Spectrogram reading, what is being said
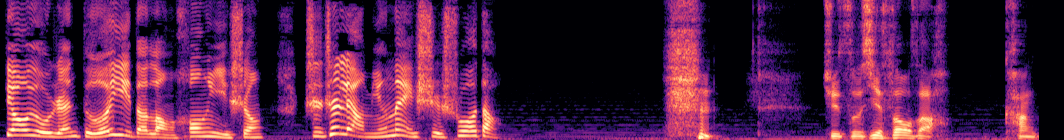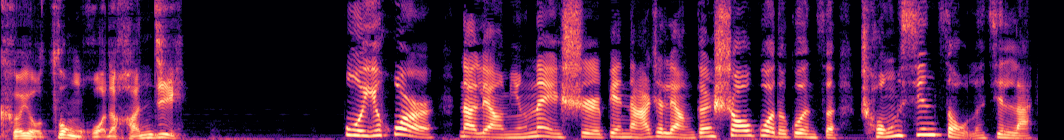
刁有人得意的冷哼一声，指着两名内侍说道：“哼，去仔细搜搜，看可有纵火的痕迹。”不一会儿，那两名内侍便拿着两根烧过的棍子，重新走了进来，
